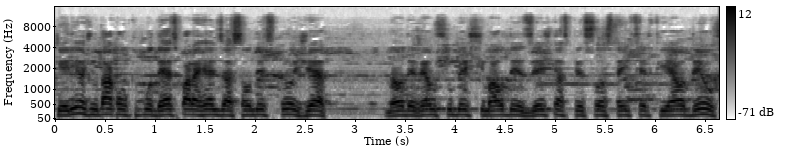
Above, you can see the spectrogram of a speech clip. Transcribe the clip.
queria ajudar com o que pudesse para a realização desse projeto. Não devemos subestimar o desejo que as pessoas têm de ser fiel a Deus.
